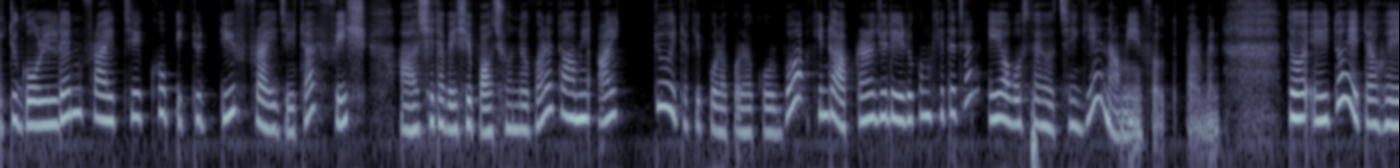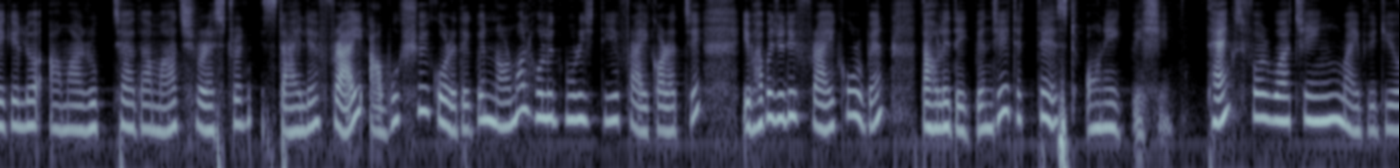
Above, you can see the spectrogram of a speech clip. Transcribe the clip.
একটু গোল্ডেন ফ্রাই চেয়ে খুব একটু ডিপ ফ্রাই যেটা ফিশ সেটা বেশি পছন্দ করে। তো আমি আর একটু এটাকে পোড়া পোড়া করব। কিন্তু আপনারা যদি এরকম খেতে চান, এই অবস্থায় হচ্ছে গিয়ে নামিয়ে ফেলতে পারবেন। তো এই তো এটা হয়ে গেল আমার রূপচাঁদা মাছ রেস্টুরেন্ট স্টাইলে ফ্রাই অবশ্যই করে দেখবেন। নর্মাল হলুদ মরিচ দিয়ে ফ্রাই করার চেয়ে এভাবে যদি ফ্রাই করবেন, তাহলে দেখবেন যে এটার টেস্ট অনেক বেশি। Thanks for watching my video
